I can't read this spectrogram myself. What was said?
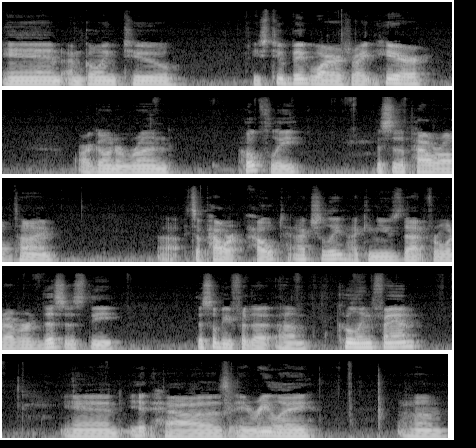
and I'm going to, these two big wires right here are going to run, hopefully, this is a power all the time, uh, it's a power out, actually. I can use that for whatever. This is the, this will be for the um, cooling fan. And it has a relay, um,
